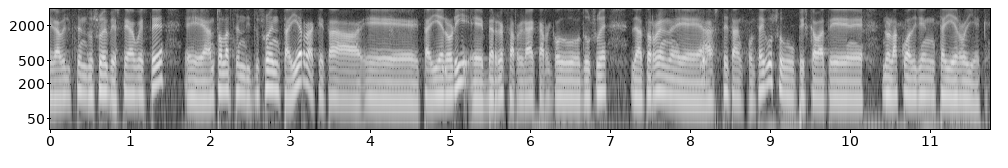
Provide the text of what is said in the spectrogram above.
erabiltzen duzue besteak beste, e, antolatzen dituzuen tailerrak eta e, tailer hori e, berrez arrera ekarriko duzue datorren e, astetan. Konta eguzu pizka bate nolakoa diren tailer horiek?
